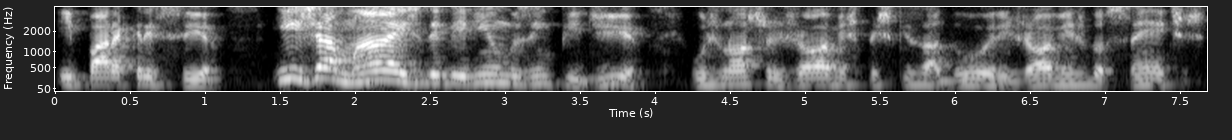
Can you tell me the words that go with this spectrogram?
e para crescer. E jamais deveríamos impedir os nossos jovens pesquisadores, jovens docentes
